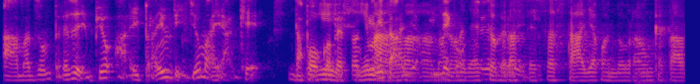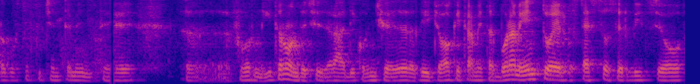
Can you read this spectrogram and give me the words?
Amazon, per esempio, ha il Prime Video, ma hai anche da poco Sì, aperto sì, anche in ma, Italia ma- il ma negozio. detto che la stessa Stadia, quando avrà un catalogo sufficientemente eh, fornito, non deciderà di concedere dei giochi tramite abbonamento e lo stesso servizio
